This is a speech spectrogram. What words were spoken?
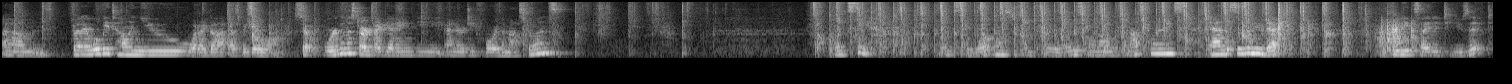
Um, but I will be telling you what I got as we go along. So we're going to start by getting the energy for the masculines. Let's see. Let's see what wants to come through. What is going on with the masculines? And this is a new deck. I'm pretty excited to use it.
